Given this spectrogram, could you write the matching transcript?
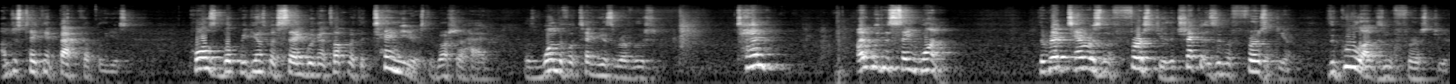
I'm just taking it back a couple of years. Paul's book begins by saying we're going to talk about the 10 years that Russia had, those wonderful 10 years of revolution. 10? I wouldn't say one. The Red Terror is in the first year, the Cheka is in the first year, the Gulag is in the first year.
